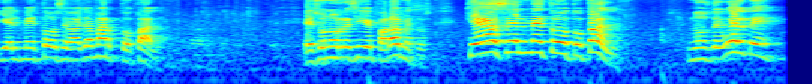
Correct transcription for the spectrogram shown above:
y el método se va a llamar total. Eso no recibe parámetros. ¿Qué hace el método total? Nos devuelve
